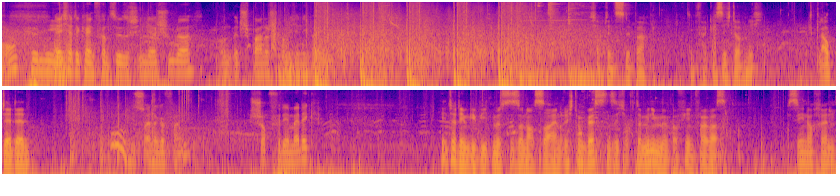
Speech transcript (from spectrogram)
Rancune. Ja, ich hatte kein Französisch in der Schule und mit Spanisch komme ich ja nicht weit. Ich hab den Snipper. Den vergesse ich doch nicht. Was glaubt der denn? Oh, hier ist einer gefallen. Job für den Medic. Hinter dem Gebiet müsste so noch sein. Richtung Westen sich auf der Minimap auf jeden Fall was. Ich sehe noch Rennen.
